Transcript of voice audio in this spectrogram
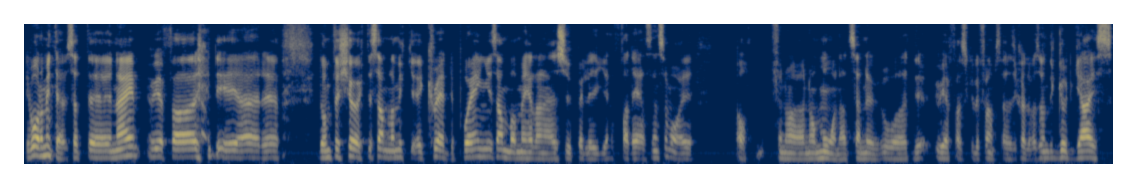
det var de inte. Så att eh, nej, Uefa, det är... Eh, de försökte samla mycket cred-poäng i samband med hela den här superliga-fadäsen som var i ja, för några, någon månad sedan nu och Uefa skulle framställa sig själva som the good guys.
